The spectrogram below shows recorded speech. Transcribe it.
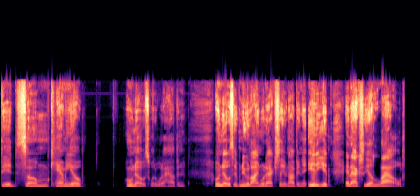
did some cameo. Who knows what would have happened? Who knows if New Line would actually have not been an idiot and actually allowed?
